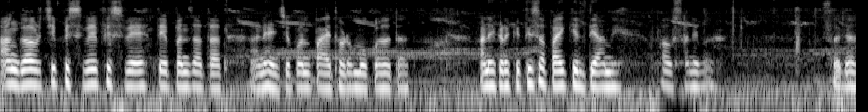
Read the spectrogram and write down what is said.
अंगावरची पिसवे पिसवे ते पण जातात आणि ह्यांचे पण पाय थोडं मोकळं होतात. आणि इकडे किती सफाई केली ती आम्ही पावसाने बघा. सगळं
